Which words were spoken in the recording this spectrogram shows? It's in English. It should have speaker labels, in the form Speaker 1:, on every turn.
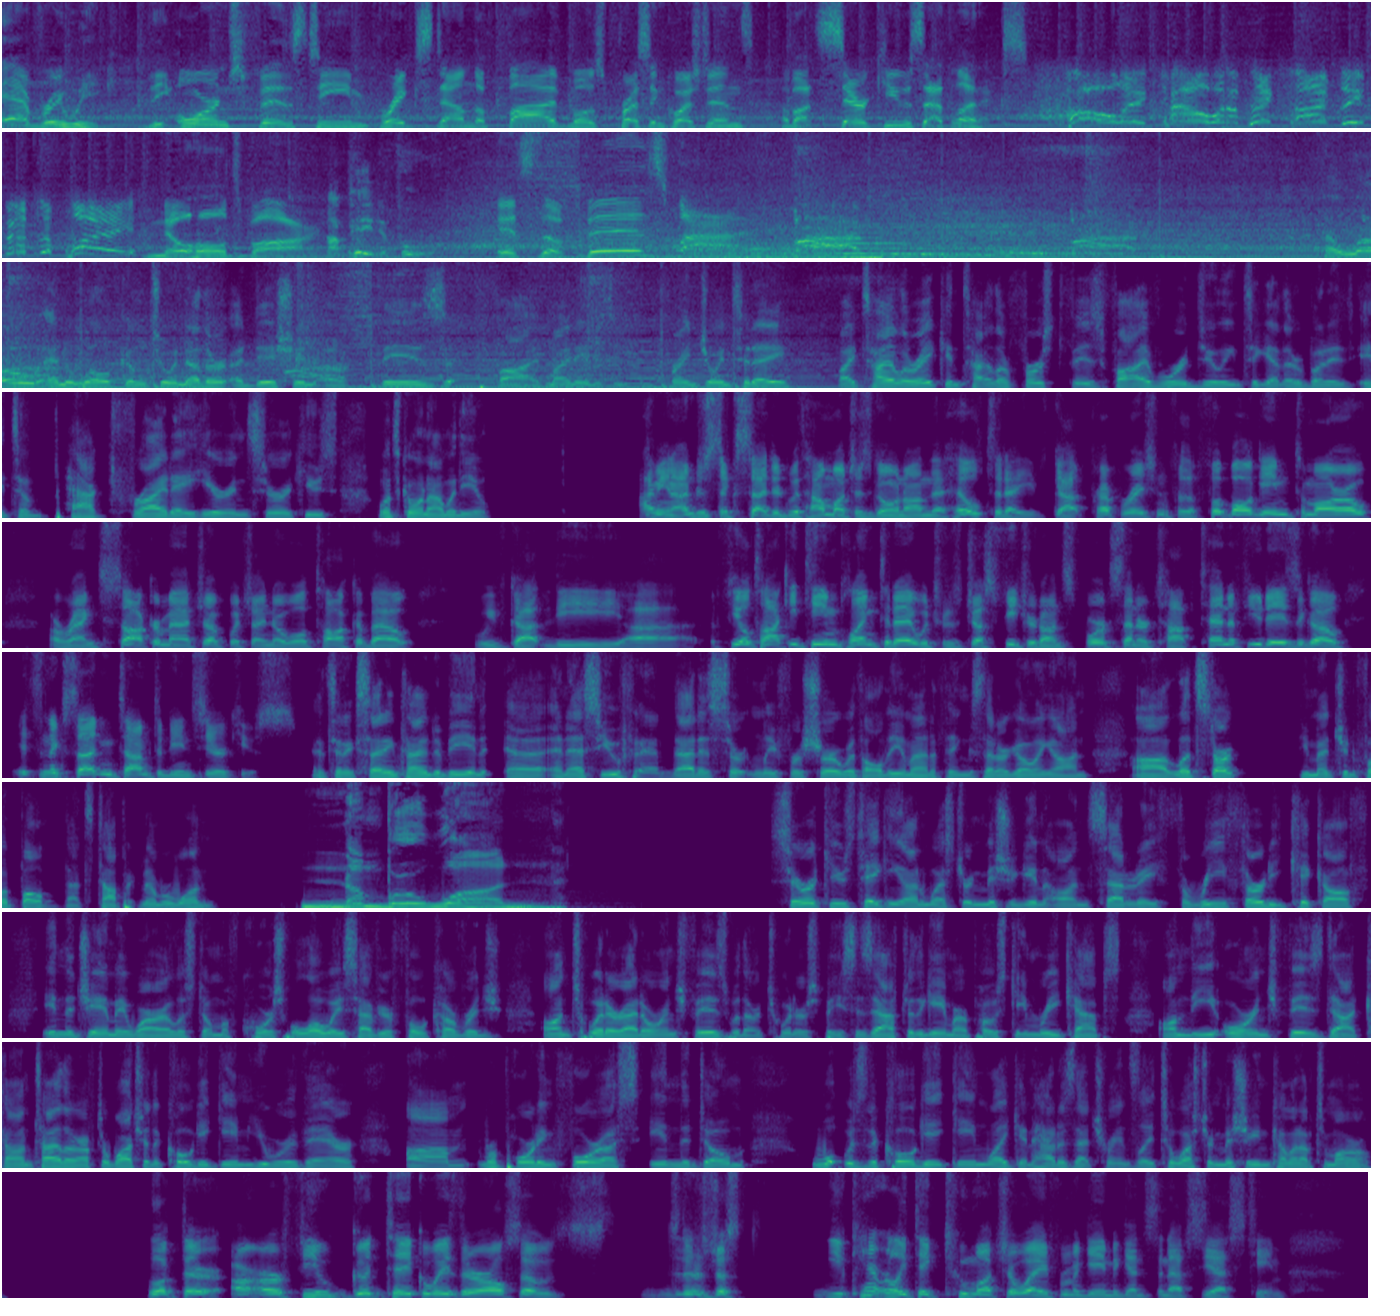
Speaker 1: Every week, the Orange Fizz team breaks down the five most pressing questions about Syracuse athletics.
Speaker 2: Holy cow, what a big time defensive play!
Speaker 1: No holds barred.
Speaker 3: I pity the fool.
Speaker 1: It's the Fizz Five.
Speaker 2: Five!
Speaker 4: Hello and welcome to another edition of Fizz 5. My name is Ethan Frank, joined today by Tyler Aitken. Tyler, first Fizz 5 we're doing together, but it, it's a packed Friday here in Syracuse. What's going on with you?
Speaker 5: I mean, I'm just excited with how much is going on the hill today. You've got preparation for the football game tomorrow, a ranked soccer matchup, which I know we'll talk about. We've got the uh, field hockey team playing today, which was just featured on Sports Center Top 10 a few days ago. It's an exciting time to be in Syracuse.
Speaker 4: It's an exciting time to be an, uh, an SU fan. That is certainly for sure with all the amount of things that are going on. Uh, let's start. You mentioned football. That's topic number one.
Speaker 6: Number one.
Speaker 4: Syracuse taking on Western Michigan on Saturday, 3:30 kickoff in the JMA Wireless Dome. Of course, we'll always have your full coverage on Twitter at Orange Fizz with our Twitter spaces after the game, our post-game recaps on the orangefizz.com. Tyler, after watching the Colgate game, you were there um, reporting for us in the dome. What was the Colgate game like, and how does that translate to Western Michigan coming up tomorrow?
Speaker 5: Look, there are a few good takeaways. There are also there's just you can't really take too much away from a game against an FCS team.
